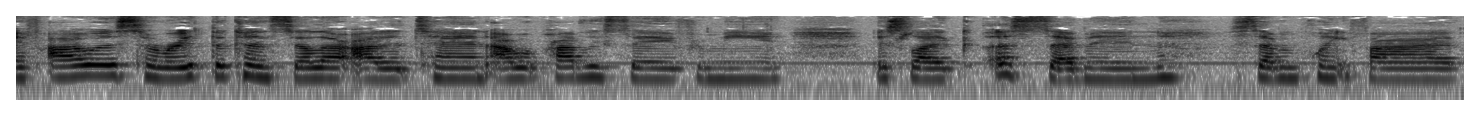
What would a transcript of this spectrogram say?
if I was to rate the concealer out of 10, I would probably say for me, it's like a 7, 7.5.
